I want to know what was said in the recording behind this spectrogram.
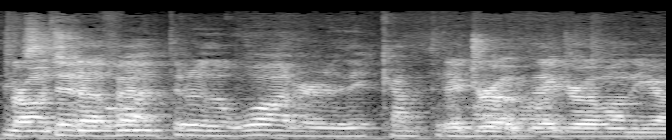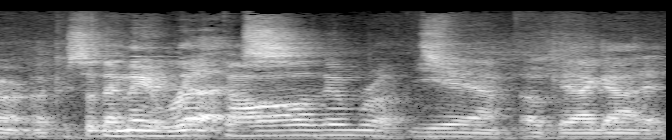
Throwing Instead stuff of going out. through the water, they come through. They drove. yard. They drove on the yard. Okay. So they made ruts. all them ruts. Yeah, okay, I got it.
